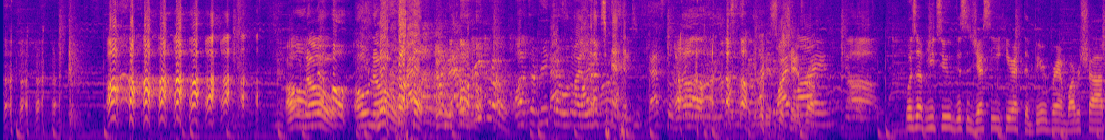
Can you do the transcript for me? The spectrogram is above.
Oh, no. Oh no. Oh, it's a retro oh, with my left hand. That's the oh. white line. Get ready to switch hands, bro. line. What's up, YouTube? This is Jesse here at the Beardbrand Barbershop,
